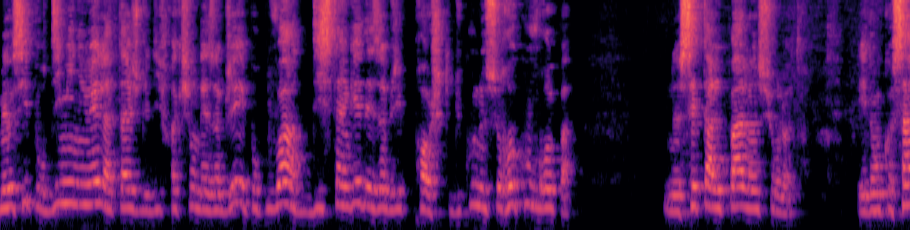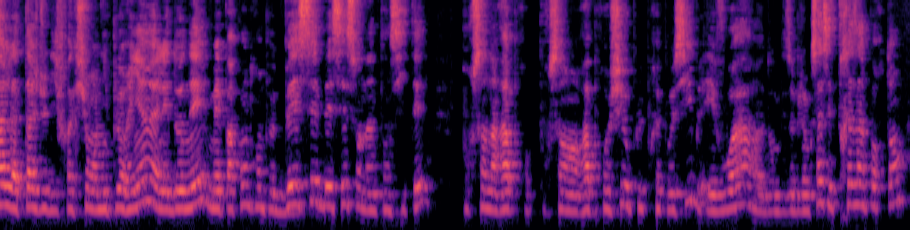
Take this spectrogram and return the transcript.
mais aussi pour diminuer la tâche de diffraction des objets et pour pouvoir distinguer des objets proches qui du coup ne se recouvrent pas, ne s'étalent pas l'un sur l'autre. Et donc ça, la tâche de diffraction, on n'y peut rien, elle est donnée, mais par contre on peut baisser, baisser son intensité pour s'en rapprocher au plus près possible et voir euh, donc des objets. Donc ça, c'est très important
